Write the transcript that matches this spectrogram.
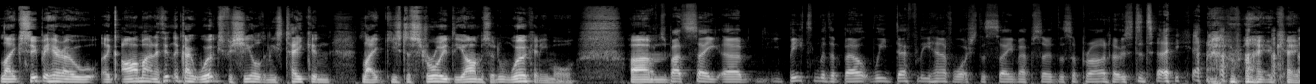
like superhero like armor and i think the guy works for shield and he's taken like he's destroyed the armor so it doesn't work anymore I was about to say, uh, beaten with a belt. We definitely have watched the same episode of The Sopranos today. right okay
